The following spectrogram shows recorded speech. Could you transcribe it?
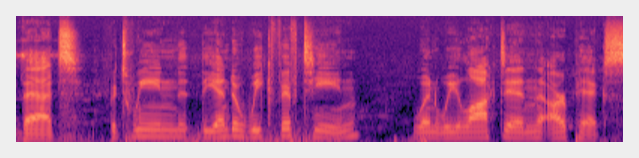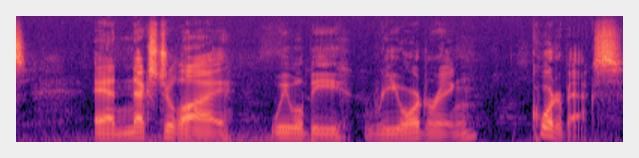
that between the end of week 15, when we locked in our picks, and next July, we will be reordering quarterbacks.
